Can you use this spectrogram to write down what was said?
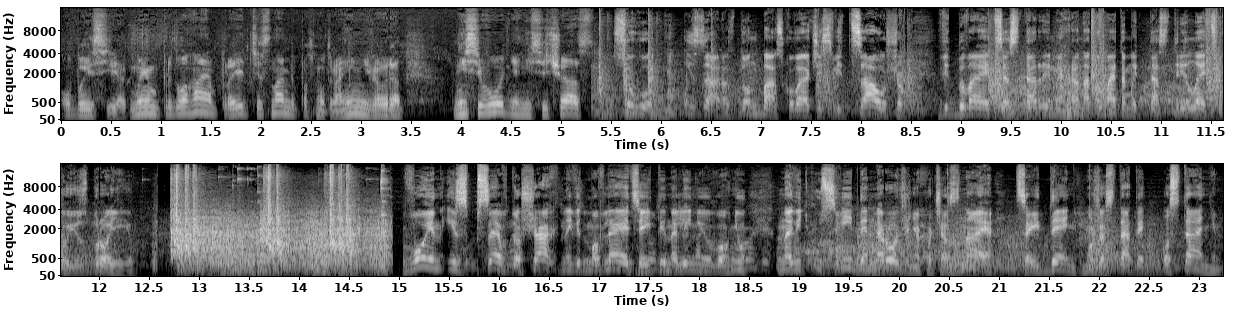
ОБСЕ. Мы им предлагаем, проедьте с нами, посмотрим. Они не говорят, ни сегодня, ни сейчас. Сьогодні і зараз Донбас, ховаючись від ЦАУшок, відбивається старими гранатометами та стрілецькою зброєю. Воїн із псевдошах не відмовляється йти на лінію вогню навіть у свій день народження, хоча знає, цей день може стати останнім.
